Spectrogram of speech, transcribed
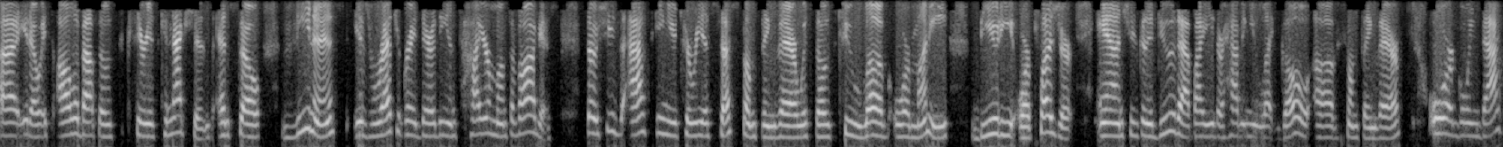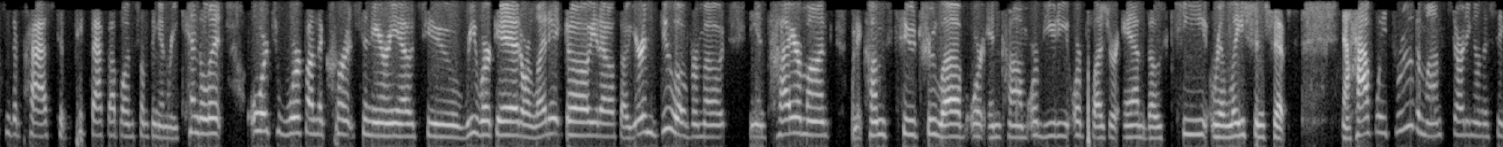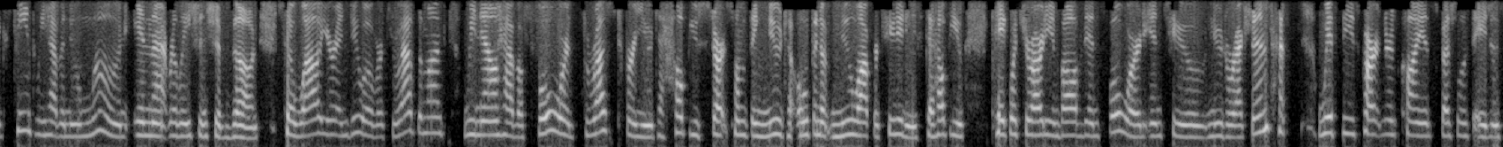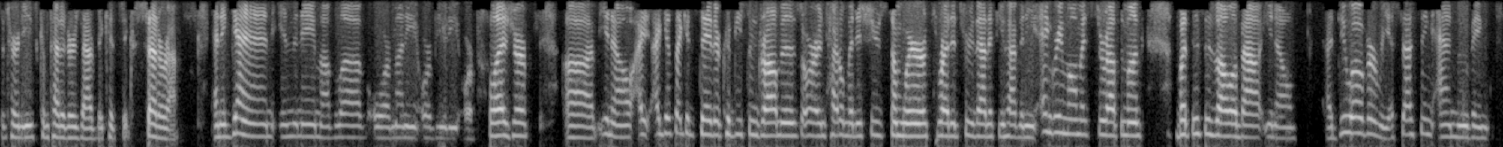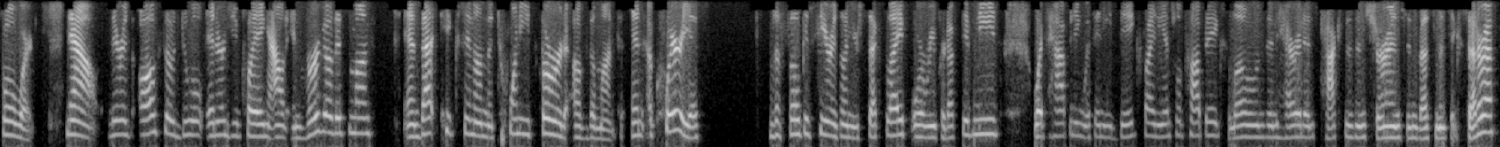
Uh, you know, it's all about those serious connections. And so Venus is retrograde there the entire month of August. So she's asking you to reassess something there with those two, love or money, beauty or pleasure. And she's going to do that by either having you let go of something there or going back to the past to pick back up on something and rekindle it or to work on the current scenario to rework it or let it go, you know. So you're in do-over mode the entire month when it comes to true love or income or beauty or pleasure and those key relationships. Now, halfway through the month, starting on the 16th, we have a new moon in that relationship zone. So while you're in do-over throughout the month, we now have a forward thrust for you to help you start something new, to open up new opportunities, to help you take what you're already involved in forward into new directions. with these partners, clients, specialist agents, attorneys, competitors, advocates, etc. And again, in the name of love or money or beauty or pleasure, uh, you know, I, I guess I could say there could be some dramas or entitlement issues somewhere threaded through that if you have any angry moments throughout the month. But this is all about, you know, a do-over, reassessing, and moving forward. Now, there is also dual energy playing out in Virgo this month, and that kicks in on the 23rd of the month. And Aquarius the focus here is on your sex life or reproductive needs, what's happening with any big financial topics, loans, inheritance, taxes, insurance, investments, etc.,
